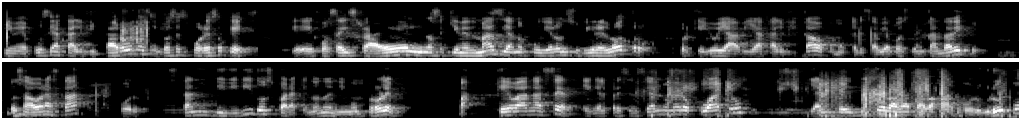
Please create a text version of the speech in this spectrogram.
y me puse a calificar unos, entonces por eso que eh, José Israel y no sé quiénes más ya no pudieron subir el otro, porque yo ya había calificado, como que les había puesto un candadito. Entonces ahora está, por, están divididos para que no haya ningún problema. ¿Qué van a hacer? En el presencial número 4, ya les dije, van a trabajar por grupo.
